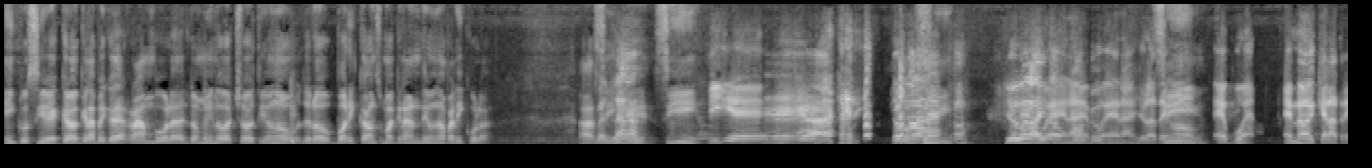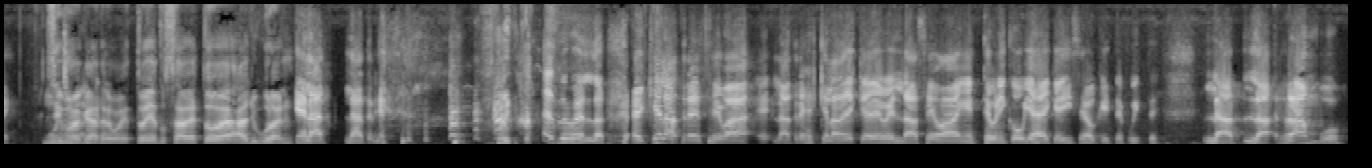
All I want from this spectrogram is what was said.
inclusive creo que la película de Rambo, la del 2008, tiene uno de los body counts más grandes de una película. Así ¿Verdad? que, sí. Sí, eh, Eh, Yo no la he Sí. Yo no la es he buena, es buena. Yo la tengo. Sí. Es buena. Es mejor que la 3. Sí, me queda porque esto ya tú sabes, esto es a yugular. que la, la 3. es de verdad. Es que la 3 se va. eh, La 3 es que la de que de verdad se va en este único viaje que dice, ok, te fuiste. La, la Rambo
